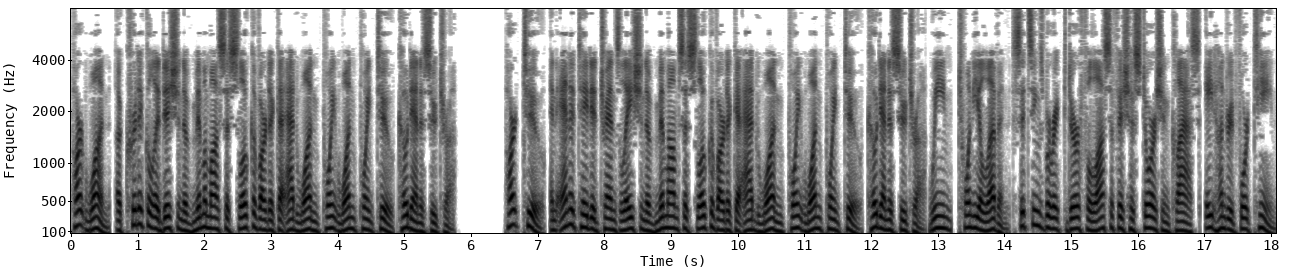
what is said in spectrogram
Part 1, a critical edition of Mimamasa Slokavartika Ad 1.1.2 Kodhanasutra. Part 2, an annotated translation of Mimamsa Slokavartika Ad 1.1.2 Kodhanasutra Wien, 2011 Sitzungsbericht der Philosophisch Historischen Klasse, 814,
